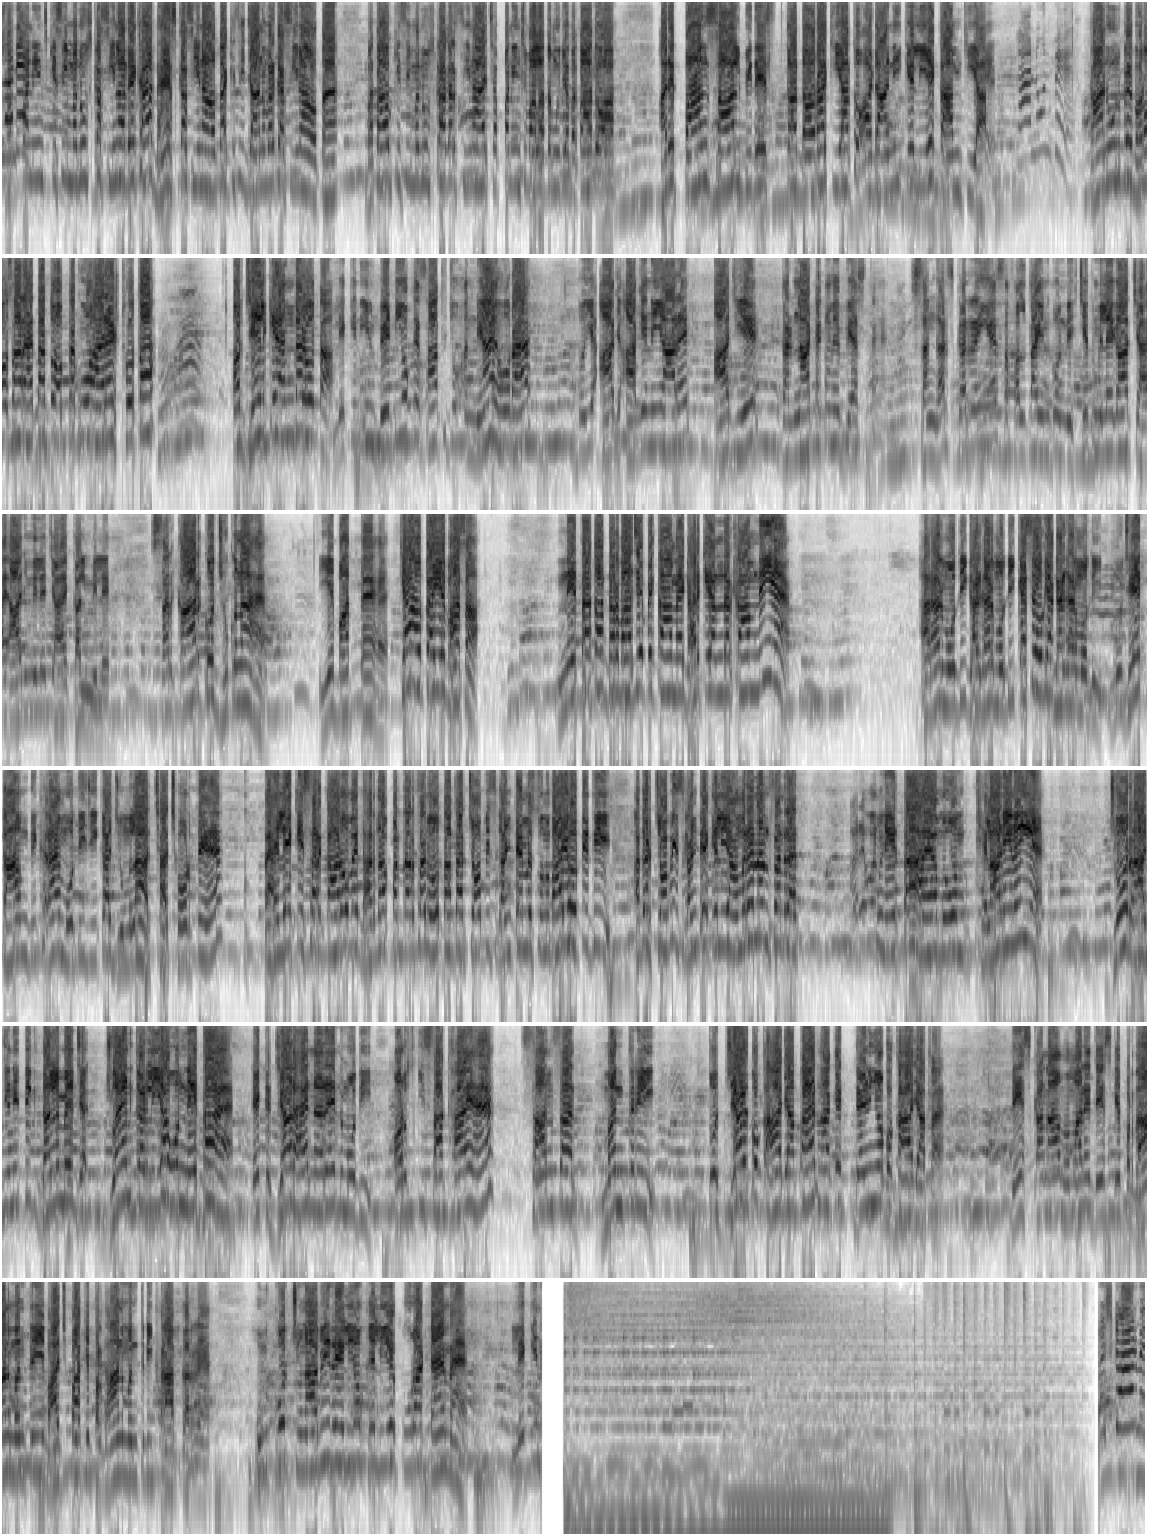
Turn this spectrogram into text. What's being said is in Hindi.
छप्पन इंच किसी मनुष्य का सीना देखा है? भैंस का सीना होता है किसी जानवर का सीना होता है। बताओ किसी मनुष्य का अगर सीना है छप्पन इंच वाला तो मुझे बता दो आप। अरे पाँच साल विदेश का दौरा किया तो अडानी के लिए काम किया। कानून पे। कानून पे भरोसा रहता तो अब तक वो अरेस्ट होता हाँ। और जेल के अंदर होता। लेकिन इन बेटियों के साथ जो अन्याय हो रहा है तो ये आज आगे नहीं आ रहे। आज ये कर्नाटक में व्यस्त हैं। संघर्ष कर रही हैं, सफलता इनको निश्चित मिलेगा, चाहे आज मिले, चाहे कल मिले। सरकार को झुकना है, ये बात तय है। क्या होता है ये भाषा? नेता का दरवाजे पे काम है, घर के अंदर काम नहीं है। हर हर मोदी घर घर मोदी, कैसे हो गया घर घर मोदी? मुझे काम दिख रहा है, मोदी जी का जुमला अच्छा छोड़ते हैं। पहले की सरकारों में धरना प्रदर्शन होता था 24 घंटे में सुनवाई होती थी। अगर 24 घंटे के लिए अमरन अनशन रह अरे वो नेता है वो खिलाड़ी नहीं है। जो राजनीतिक दल में ज्वाइन कर लिया, वो नेता है। एक जड़ है नरेंद्र मोदी, और उसकी शाखाएँ हैं सांसद, मंत्री। तो जड़ को कहा जाता है, ना कि टेणियों को कहा जाता है। देश का नाम हमारे देश के प्रधानमंत्री, भाजपा के प्रधानमंत्री खराब कर रहे हैं। उनको चुनावी रैलियों के लिए पूरा टाइम है। लेकिन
